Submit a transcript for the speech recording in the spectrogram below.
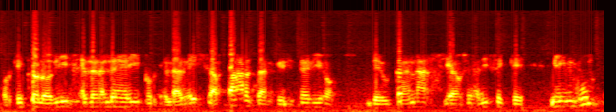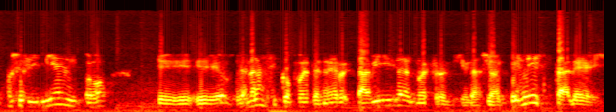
porque esto lo dice la ley, porque la ley se aparta del criterio de eutanasia, o sea, dice que ningún procedimiento eh, eh, eutanásico puede tener cabida en nuestra legislación. En esta ley,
